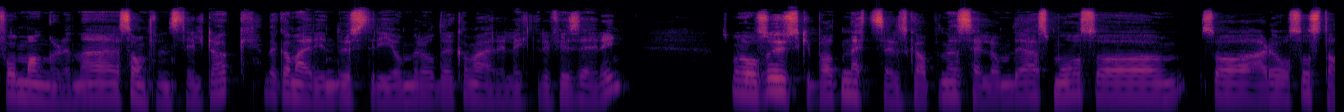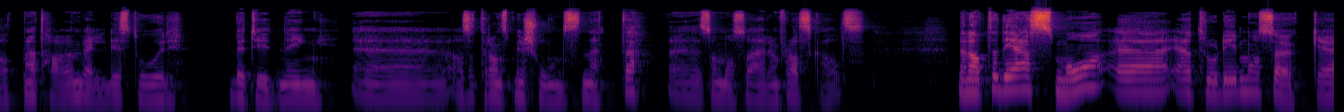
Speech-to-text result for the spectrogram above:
for, manglende samfunnstiltak. Det kan være industriområder, det kan være elektrifisering. Så må vi også huske på at nettselskapene, selv om de er små, så, så er det også Statnett har en veldig stor betydning. Eh, altså transmisjonsnettet, eh, som også er en flaskehals. Men at de er små, eh, jeg tror de må søke,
